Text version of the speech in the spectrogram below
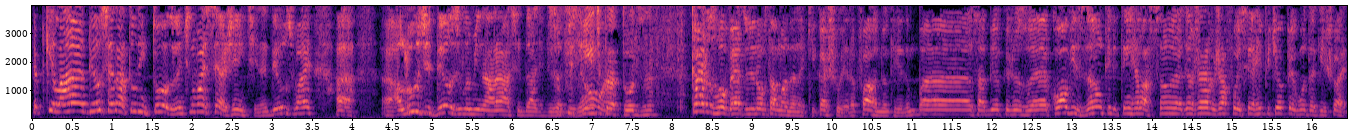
É porque lá Deus será tudo em todos, a gente não vai ser a gente, né? Deus vai. A, a luz de Deus iluminará a cidade de Suficiente Deus. pra todos, né? Carlos Roberto de novo tá mandando aqui, Cachoeira. Fala, meu querido. Bah, sabia que o Josué. Qual a visão que ele tem em relação. Já, já foi, você repetiu a pergunta aqui, Shoy.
